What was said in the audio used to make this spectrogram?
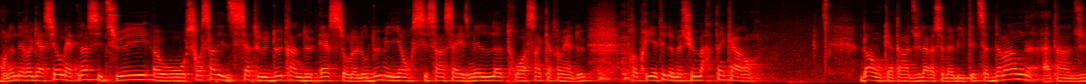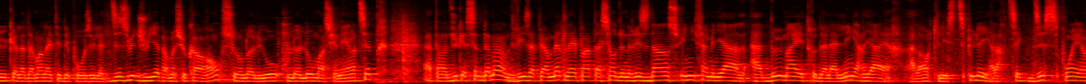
On a une dérogation maintenant située au 77 rue 232S sur le lot 2 616 382, propriété de M. Martin Caron. Donc, attendu la recevabilité de cette demande, attendu que la demande a été déposée le 18 juillet par M. Caron sur le lot, mentionné en titre, attendu que cette demande vise à permettre l'implantation d'une résidence unifamiliale à 2 mètres de la ligne arrière, alors qu'il est stipulé à l'article 10.1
